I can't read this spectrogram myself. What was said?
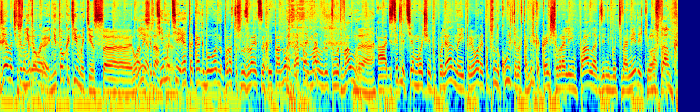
девочка Слушай, на не Приоре. только, не только Тимати с э, Нет, Седан. Тимати это как бы он просто, что называется, хайпанул, да, поймал вот эту вот волну. А действительно, тема очень популярна, и Приор это абсолютно культовый автомобиль, как какая-нибудь Chevrolet Impala где-нибудь в Америке. Мустанг.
